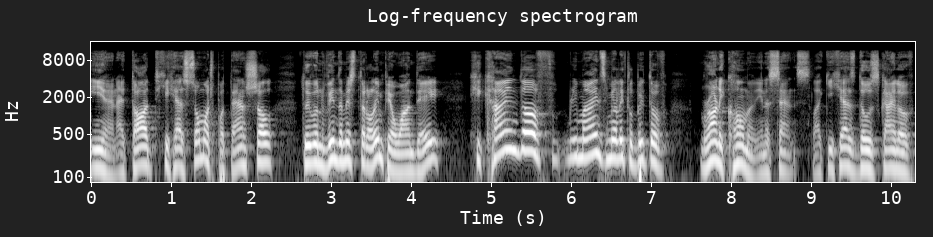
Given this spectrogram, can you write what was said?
Iain. I thought he has so much potential to even win the Mr. Olympia one day. He kind of reminds me a little bit of Ronnie Coleman in a sense. Like he has those kind of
